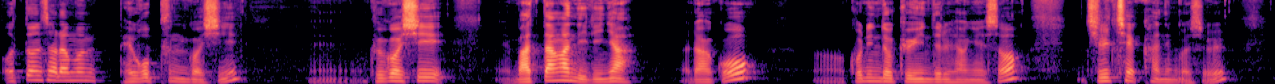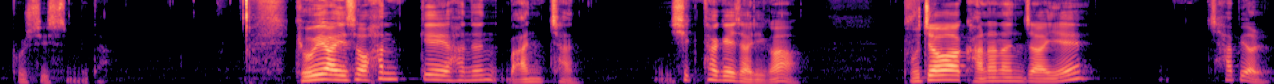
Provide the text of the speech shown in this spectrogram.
어떤 사람은 배고픈 것이 그것이 마땅한 일이냐라고 어, 고린도 교인들을 향해서 질책하는 것을 볼 수 있습니다. 교회 안에서 함께 하는 만찬, 식탁의 자리가 부자와 가난한 자의 차별,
